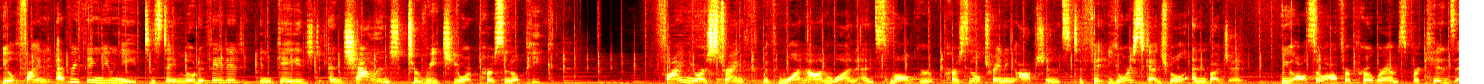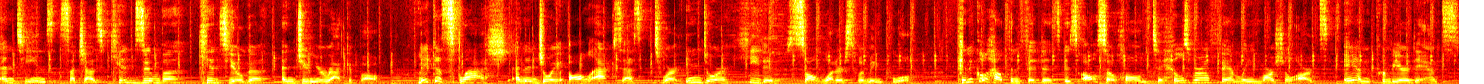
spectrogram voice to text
you'll find everything you need to stay motivated, engaged, and challenged to reach your personal peak. Find your strength with one-on-one -on -one and small group personal training options to fit your schedule and budget. We also offer programs for kids and teens such as Kids Zumba, Kids Yoga, and Junior Racquetball. Make a splash and enjoy all access to our indoor, heated, saltwater swimming pool. Pinnacle Health and Fitness is also home to Hillsborough Family Martial Arts and Premier Dance.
